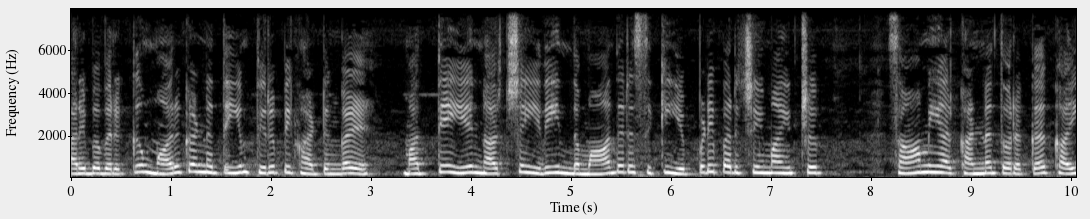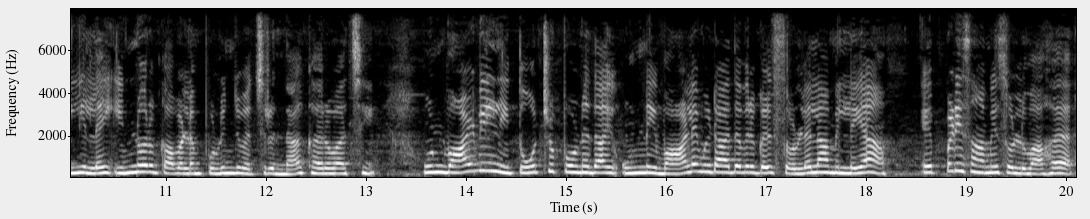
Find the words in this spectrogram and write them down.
அறைபவருக்கு மறுகண்ணத்தையும் திருப்பி காட்டுங்கள். மத்தேயு நற்செய்தி இந்த மாதரசிக்கு எப்படி பரிச்சயமாயிற்று? சாமியார் கண்ணை துறக்க கையில் இன்னொரு கவலம் புழிஞ்சு வச்சிருந்தா கருவாச்சி. உன் வாழ்வில் நீ தோற்று போனதாய் உன்னை வாழ விடாதவர்கள் சொல்லலாம் இல்லையா? எப்படி சாமி சொல்லுவாங்க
